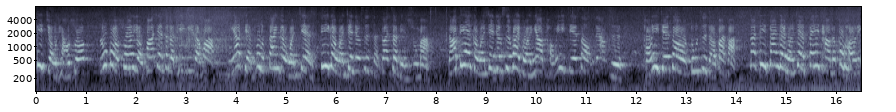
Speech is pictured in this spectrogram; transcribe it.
第九条说，如果说有发现这个 TB 的话，你要减负三个文件，第一个文件就是诊断证明书嘛，然后第二个文件就是外国人要同意接受这样子，同意接受都治的办法，那第三个文件非常的不合理。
